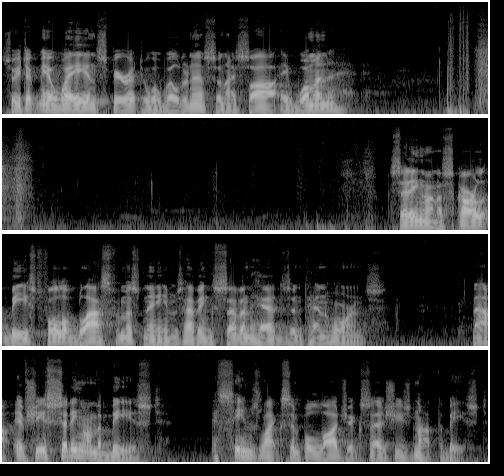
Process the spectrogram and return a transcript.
So he took me away in spirit to a wilderness, and I saw a woman sitting on a scarlet beast full of blasphemous names, having seven heads and ten horns. Now, if she's sitting on the beast, it seems like simple logic says she's not the beast.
